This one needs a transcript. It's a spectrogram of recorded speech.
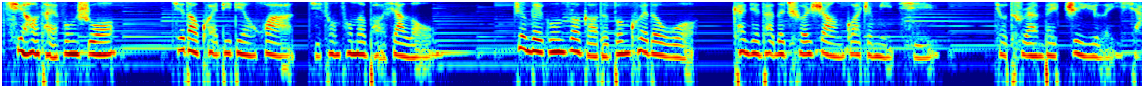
七号台风说，接到快递电话，急匆匆的跑下楼。正被工作搞得崩溃的我，看见他的车上挂着米奇，就突然被治愈了一下。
